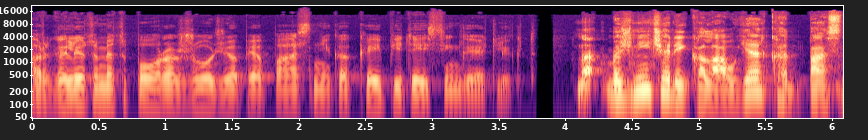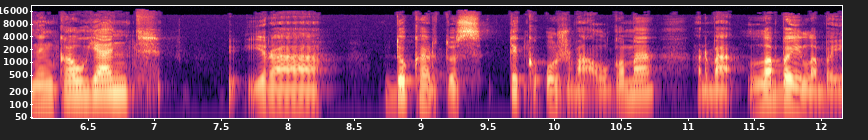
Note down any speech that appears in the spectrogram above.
Ar galėtumėt porą žodžių apie pasniką, kaip jį teisingai atlikti? Na, bažnyčia reikalauja, kad pasninkaujant yra du kartus tik užvalgoma arba labai labai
